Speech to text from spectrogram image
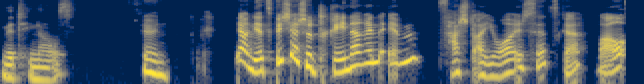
mit hinaus. Schön. Ja, und jetzt bist du ja schon Trainerin eben. Fast ein Jahr ist es jetzt, gell? Wow.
